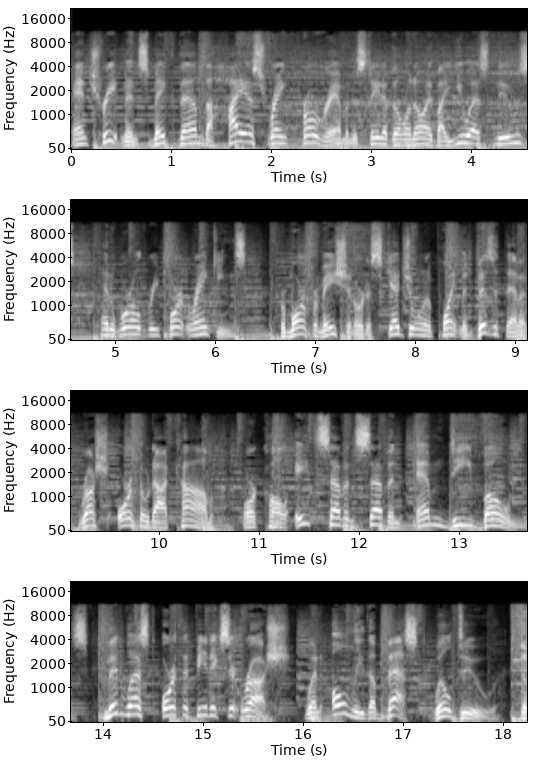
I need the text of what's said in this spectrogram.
and treatments make them the highest ranked program in the state of Illinois by U.S. News and World Report rankings. For more information or to schedule an appointment, visit them at rushortho.com or call 877 MD Bones. Midwest Orthopedics at Rush, when only the best will do. The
